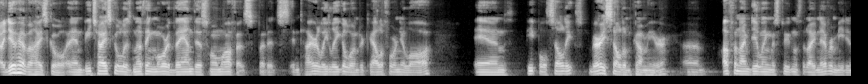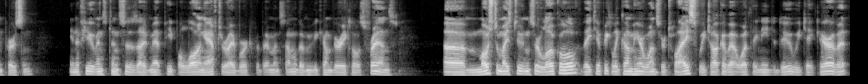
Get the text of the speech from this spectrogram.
I do have a high school, and Beach High School is nothing more than this home office, but it's entirely legal under California law, and people seldom, very seldom come here. Um, often I'm dealing with students that I never meet in person. In a few instances, I've met people long after I've worked with them, and some of them have become very close friends. Um, most of my students are local. They typically come here once or twice. We talk about what they need to do. We take care of it.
